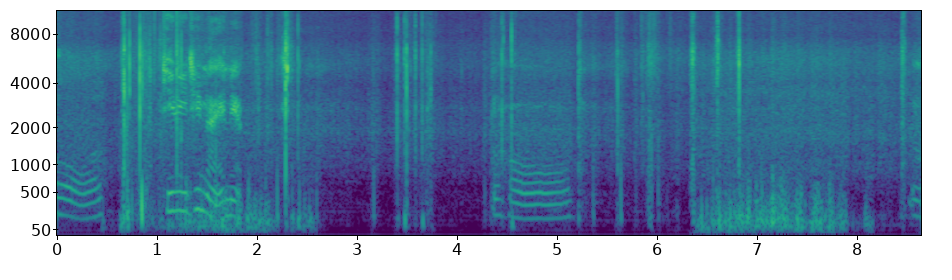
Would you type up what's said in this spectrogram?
โอ้โหที่นี่ที่ไหนเนี่ย โอ้โหอ่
